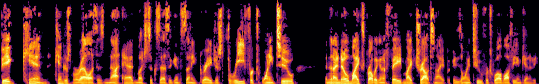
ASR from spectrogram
Big Ken, Kendrys Morales has not had much success against Sonny Gray, just three for 22. And then I know Mike's probably going to fade Mike Trout tonight because he's only two for 12 off Ian Kennedy.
